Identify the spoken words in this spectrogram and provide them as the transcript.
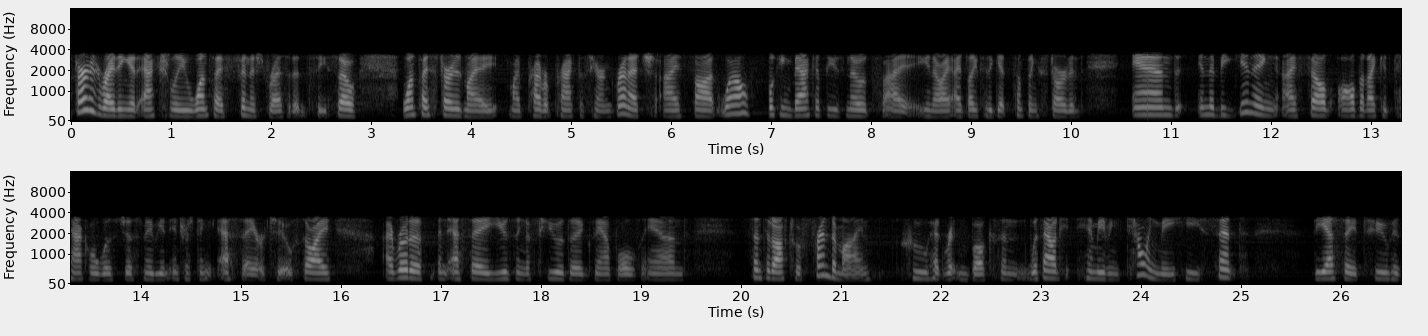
started writing it actually once I finished residency. So once I started my my private practice here in Greenwich, I thought, well, looking back at these notes, I you know I, I'd like to get something started. And in the beginning, I felt all that I could tackle was just maybe an interesting essay or two. So I, I wrote a, an essay using a few of the examples and sent it off to a friend of mine who had written books. And without him even telling me, he sent the essay to his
